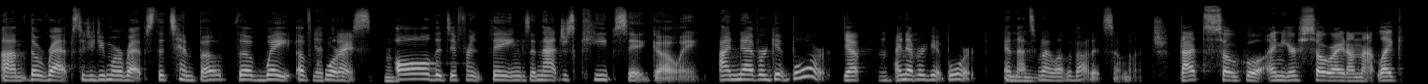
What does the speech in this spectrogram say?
Um, the reps, did you do more reps? The tempo, the weight, of right. course, Mhm. all the different things. And that just keeps it going. I never get bored. yep. I never get bored. And that's Mhm. what I love about it so much. That's so cool. And you're so right on that. Like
